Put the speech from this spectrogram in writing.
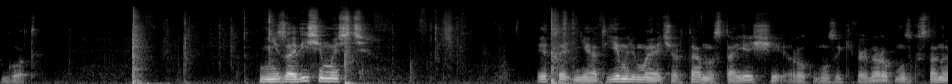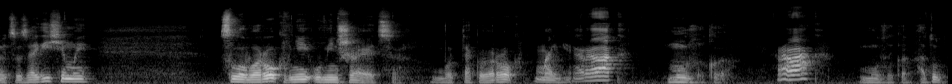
год. Независимость – это неотъемлемая черта настоящей рок-музыки. Когда рок-музыка становится зависимой, слово «рок» в ней уменьшается. Вот такой рок, маленький рок, музыка, рок, музыка. А тут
